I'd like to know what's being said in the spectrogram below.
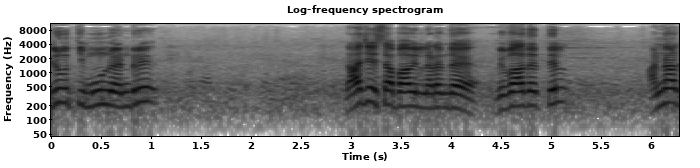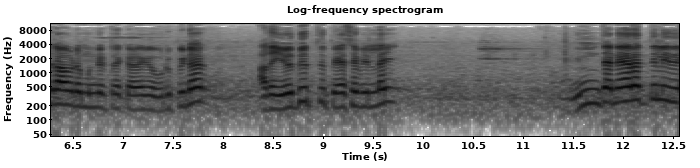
இருபத்தி மூணு அன்று ராஜ்யசபாவில் நடந்த விவாதத்தில் அண்ணா திராவிட முன்னேற்ற கழக உறுப்பினர் அதை எதிர்த்து பேசவில்லை. இந்த நேரத்தில் இது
